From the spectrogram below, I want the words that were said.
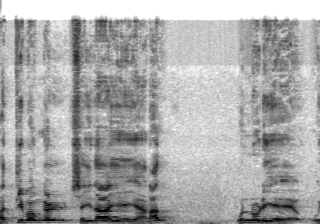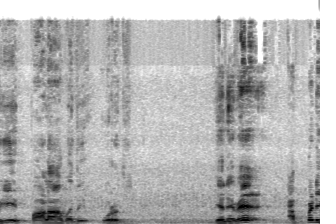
மத்திபங்கள் செய்தாயேயானால் உன்னுடைய உயிர் பாழாவது உறுதி. எனவே அப்படி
